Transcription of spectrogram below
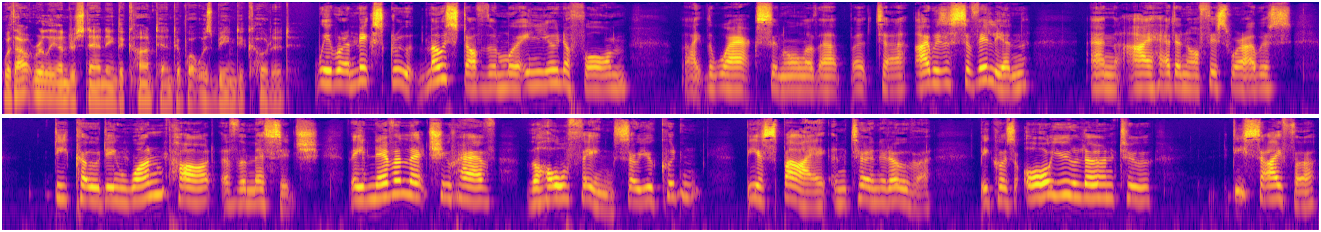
without really understanding the content of what was being decoded. We were a mixed group. Most of them were in uniform, like the wax and all of that. But uh, I was a civilian, and I had an office where I was decoding one part of the message. They never let you have the whole thing. So you couldn't be a spy and turn it over because all you learned to decipher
